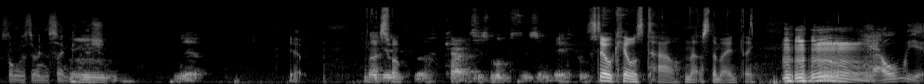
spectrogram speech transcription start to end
as long as they're in the same condition. Mm, yeah. Yep, nice one. for characters, monsters, and vehicles. Still kills Tau, and that's the main thing. Hell yeah!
